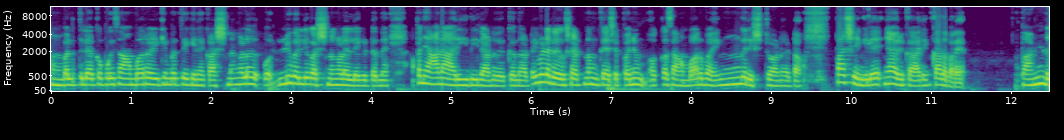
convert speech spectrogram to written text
അമ്പലത്തിലൊക്കെ പോയി സാമ്പാർ കഴിക്കുമ്പോഴത്തേക്കിനെ കഷ്ണങ്ങൾ വലിയ വലിയ കഷ്ണങ്ങളല്ലേ കിട്ടുന്നത് അപ്പം ഞാൻ ആ രീതിയിലാണ് വെക്കുന്നത് കേട്ടോ. ഇവിടെ രഘുചേട്ടനും കേശപ്പനും ഒക്കെ സാമ്പാർ ഭയങ്കര ഇഷ്ടമാണ് കേട്ടോ. പക്ഷേങ്കിൽ ഞാൻ ഒരു കാര്യം കഥ പറയാം. പണ്ട്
